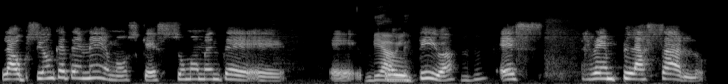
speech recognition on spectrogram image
La opción que tenemos, que es sumamente eh, productiva es reemplazarlo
